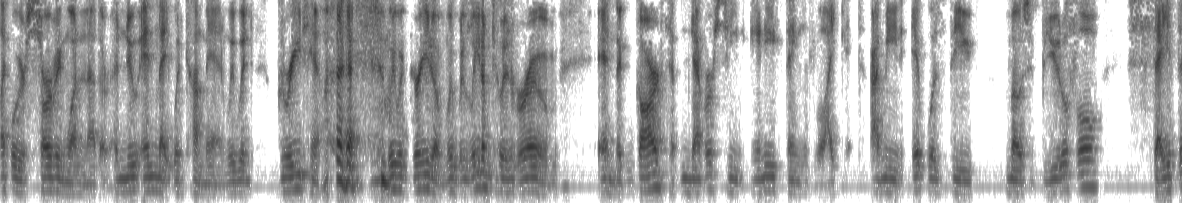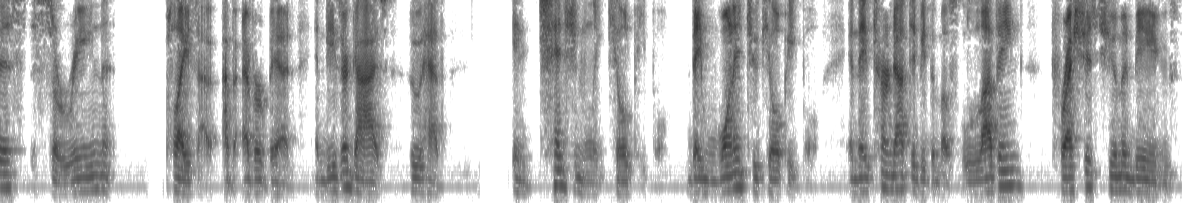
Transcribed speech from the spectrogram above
like we were serving one another. A new inmate would come in. We would greet him. we would greet him. We would lead him to his room and the guards have never seen anything like it. I mean, it was the most beautiful, safest, serene place I've ever been. And these are guys who have intentionally killed people. They wanted to kill people, and they've turned out to be the most loving, precious human beings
